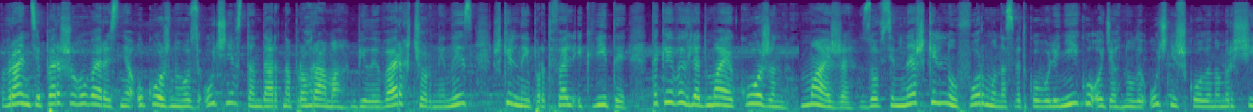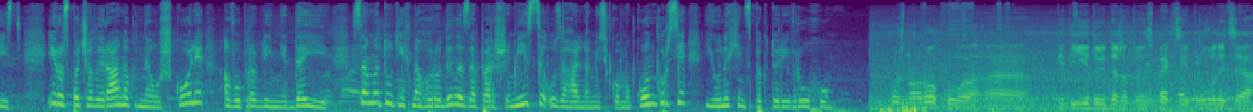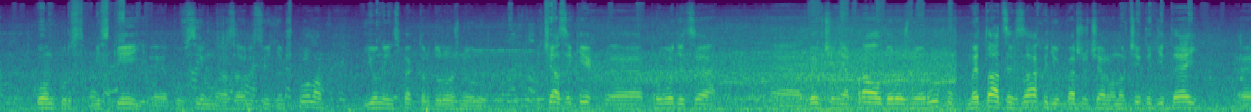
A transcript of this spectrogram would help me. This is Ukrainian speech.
Вранці 1 вересня у кожного з учнів стандартна програма: білий верх, чорний низ, шкільний портфель і квіти. Такий вигляд має кожен. Майже зовсім не шкільну форму на святкову лінійку одягнули учні школи номер 6 і розпочали ранок не у школі, а в управлінні ДАІ. Саме тут їх нагородили за перше місце у загальноміському конкурсі юних інспекторів руху. Кожного року е, під егідою Державтоінспекції проводиться конкурс міський е, по всім загальноосвітнім школам юний інспектор дорожнього руху, під час яких е, проводяться вивчення правил дорожнього руху. Мета цих заходів в першу чергу навчити дітей,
